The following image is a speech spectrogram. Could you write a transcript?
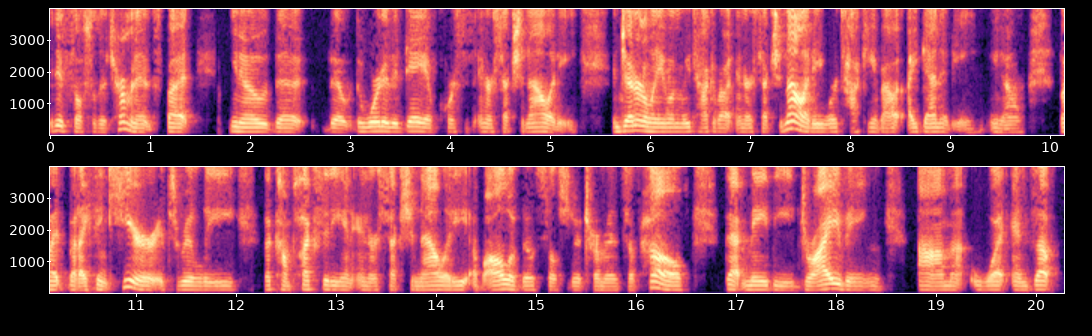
it is social determinants, but you know the, the the word of the day of course is intersectionality. And generally when we talk about intersectionality we're talking about identity you know but but i think here it's really the complexity and intersectionality of all of those social determinants of health that may be driving um, what ends up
